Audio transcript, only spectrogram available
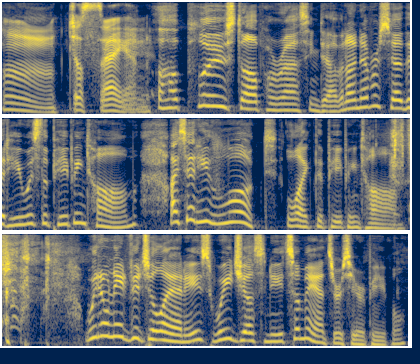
Hmm, just saying. Uh, please stop harassing Devin. I never said that he was the peeping Tom. I said he looked like the peeping Tom. we don't need vigilantes. We just need some answers here, people.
